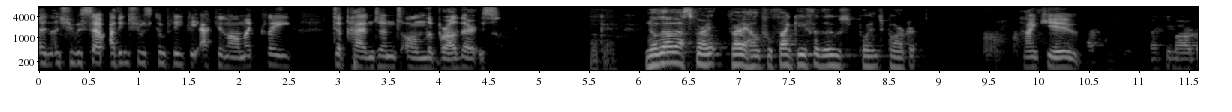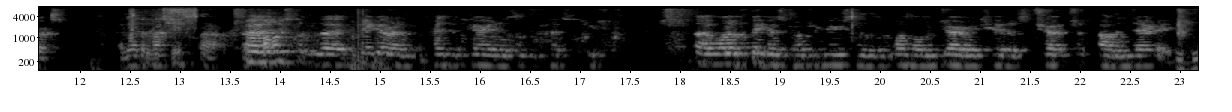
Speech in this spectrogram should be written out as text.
and she was so, I think she was completely economically dependent on the brothers. Okay. No, that, that's very, very helpful. Thank you for those points, Margaret. Thank you. Thank you, Margaret. Any other questions? Uh, uh, just on the Bigger and Presbyterianism and persecution. Uh, one of Bigger's contributions was on Jeremy Taylor's church at Ballinderry. Mm-hmm.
